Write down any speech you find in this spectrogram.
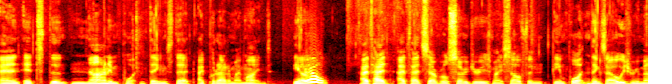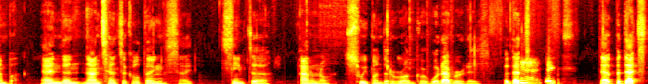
and it's the non-important things that I put out of my mind. You know, True. I've had I've had several surgeries myself, and the important things I always remember, and the nonsensical things I seem to, I don't know, sweep under the rug or whatever it is. But that's that. But that's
